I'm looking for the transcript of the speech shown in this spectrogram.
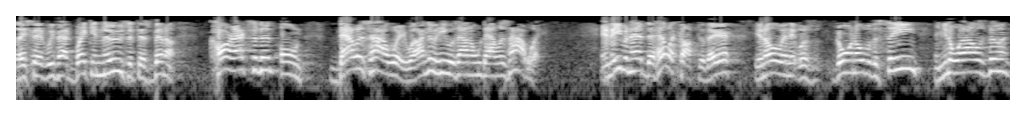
they said we've had breaking news that there's been a car accident on Dallas Highway. Well, I knew he was out on Dallas Highway. And they even had the helicopter there, you know, and it was going over the scene. And you know what I was doing?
